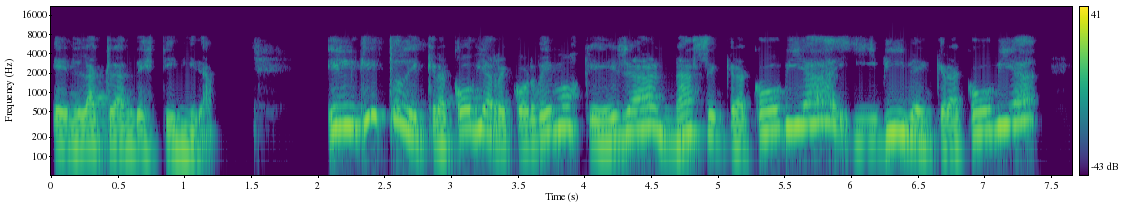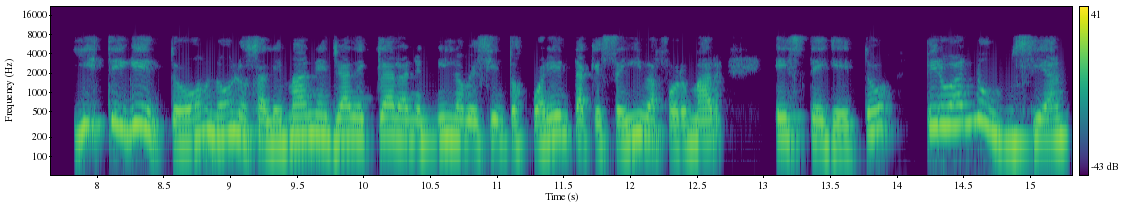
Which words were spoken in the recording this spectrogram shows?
en la clandestinidad. El gueto de Cracovia, recordemos que ella nace en Cracovia y vive en Cracovia, y este gueto, ¿no? los alemanes ya declaran en 1940 que se iba a formar este gueto, pero anuncian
